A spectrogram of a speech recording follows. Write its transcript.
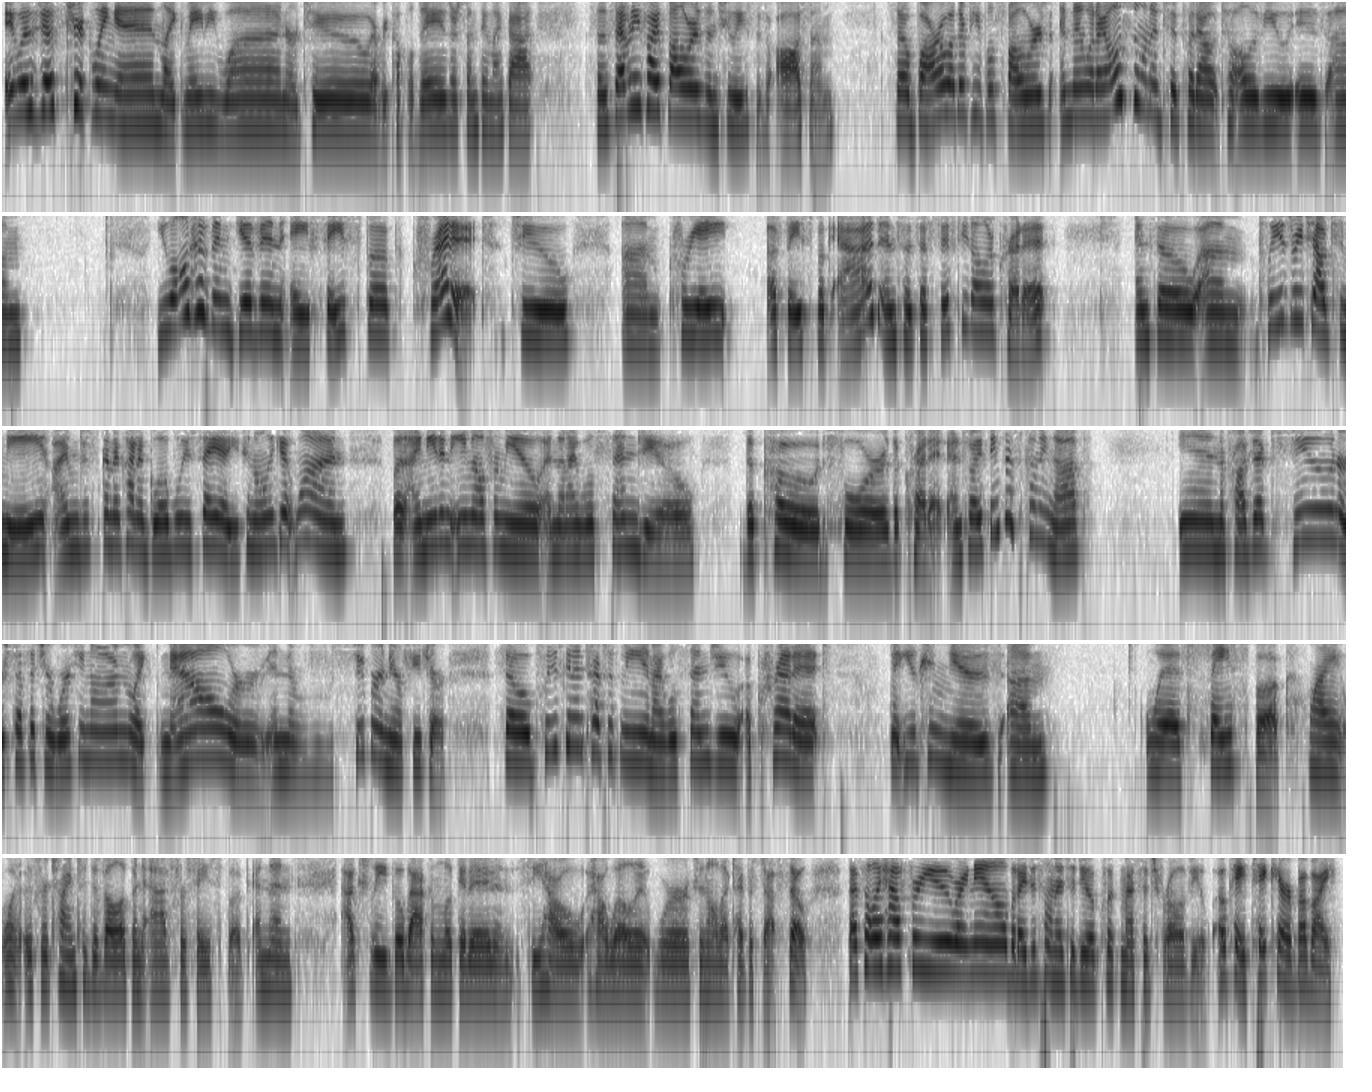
it was just trickling in like maybe one or two every couple days or something like that. So 75 followers in two weeks is awesome. So borrow other people's followers. And then what I also wanted to put out to all of you is um, you all have been given a Facebook credit to um, create a Facebook ad. And so it's a $50 credit. And so um, please reach out to me. I'm just going to kind of globally say it. You can only get one, but I need an email from you, and then I will send you the code for the credit. And so I think that's coming up in the project soon or stuff that you're working on like now or in the super near future. So please get in touch with me and I will send you a credit that you can use um, with Facebook, right? If you're trying to develop an ad for Facebook and then actually go back and look at it and see how how well it worked and all that type of stuff. So, that's all I have for you right now, but I just wanted to do a quick message for all of you. Okay, take care. Bye-bye.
